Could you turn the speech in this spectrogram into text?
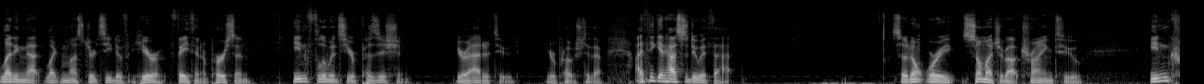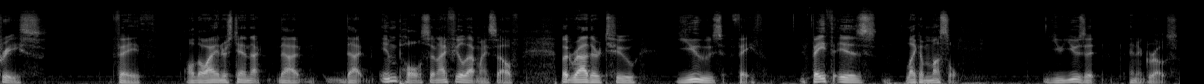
letting that like mustard seed of here faith in a person influence your position your attitude your approach to them i think it has to do with that so don't worry so much about trying to increase faith although I understand that that that impulse and I feel that myself, but rather to use faith. Faith is like a muscle. You use it and it grows.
